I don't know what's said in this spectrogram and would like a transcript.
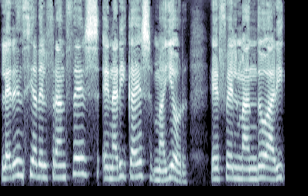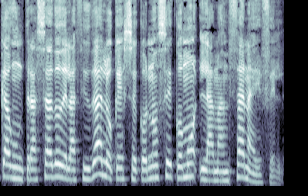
la herencia del francés en Arica es mayor. Eiffel mandó a Arica un trazado de la ciudad, lo que se conoce como la manzana Eiffel.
